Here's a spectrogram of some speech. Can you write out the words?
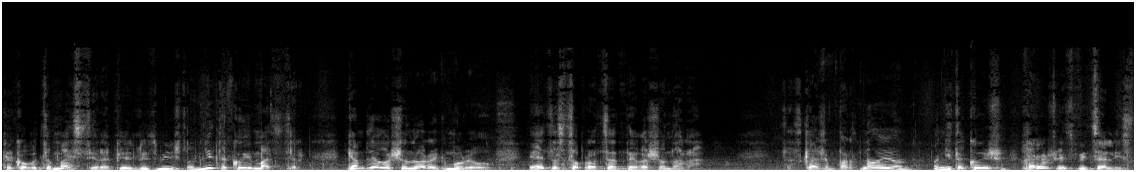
какого-то мастера перед людьми, что он не такой мастер. Гамзе Лошонора Гмурел. Это стопроцентный Лошонора. Скажем, портной он, он не такой уж хороший специалист.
